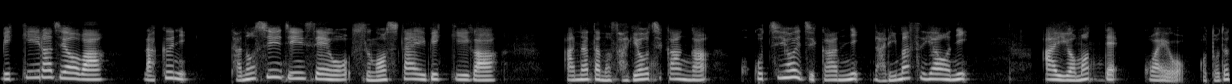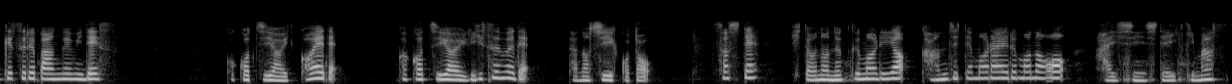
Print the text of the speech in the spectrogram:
ビッキーラジオは楽に楽しい人生を過ごしたいビッキーがあなたの作業時間が心地よい時間になりますように愛を持って声をお届けする番組です。心地よい声で心地よいリズムで楽しいこと、そして人のぬくもりを感じてもらえるものを配信していきます。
